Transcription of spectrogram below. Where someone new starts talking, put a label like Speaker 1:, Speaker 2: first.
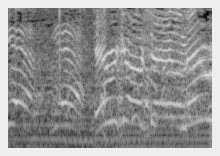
Speaker 1: yeah, yeah. Here we go, Jalen.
